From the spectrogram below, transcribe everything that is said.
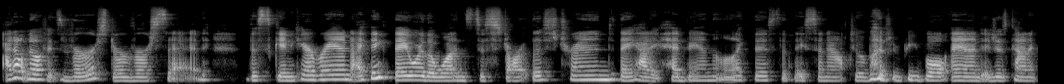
I don't know if it's Versed or Versed, the skincare brand. I think they were the ones to start this trend. They had a headband that looked like this that they sent out to a bunch of people and it just kind of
